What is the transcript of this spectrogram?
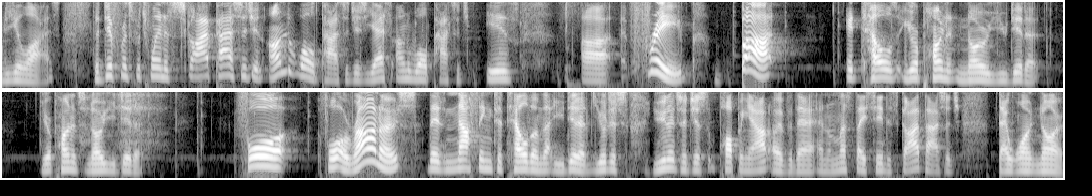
realize. The difference between a sky passage and underworld passage is yes, underworld passage is uh, free, but it tells your opponent, no, you did it. Your opponents know you did it. For for Ouranos, there's nothing to tell them that you did it. You're just units are just popping out over there, and unless they see the sky passage, they won't know.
